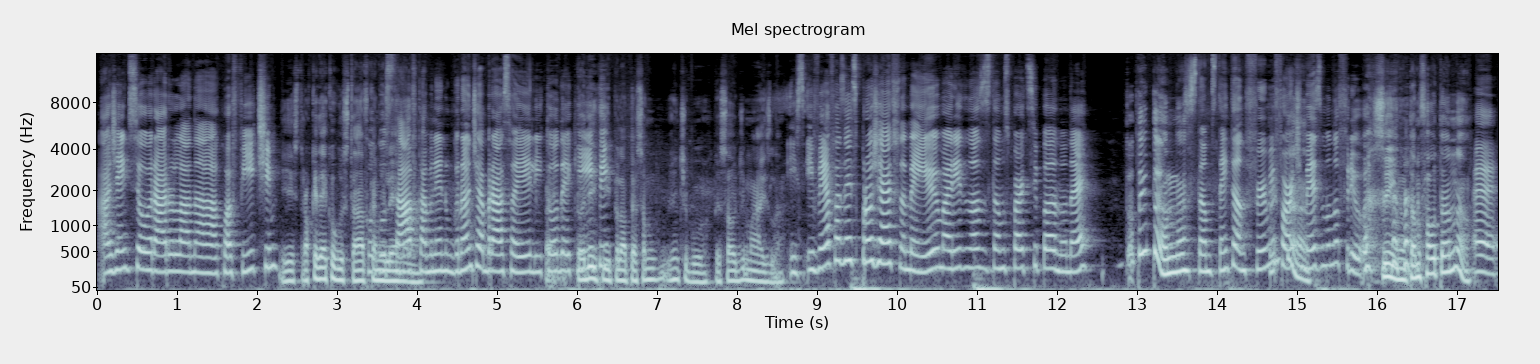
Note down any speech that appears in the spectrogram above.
Agende seu horário lá na Coafit. Isso, troca ideia com o Gustavo, Com o Camilena. Gustavo, Camilene, um grande abraço a ele e toda a equipe. Toda a equipe lá, pessoal, gente boa. Pessoal demais lá. E, e venha fazer esse projeto também. Eu e o marido, nós estamos participando, né? Tô tentando, né? Estamos tentando, firme e Tentando. forte mesmo no frio. Sim, não estamos faltando, não. É.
